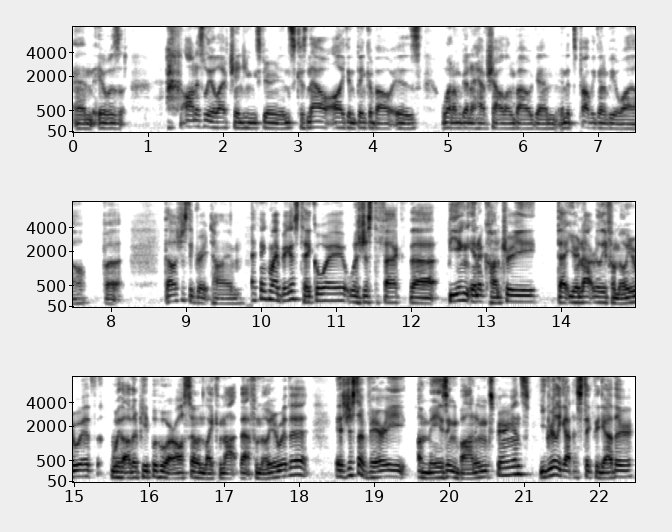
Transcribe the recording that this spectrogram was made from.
and it was honestly a life changing experience because now all I can think about is when I'm gonna have Xiaolongbao again, and it's probably gonna be a while. But that was just a great time. I think my biggest takeaway was just the fact that being in a country that you're not really familiar with, with other people who are also like not that familiar with it, is just a very amazing bonding experience. You really got to stick together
